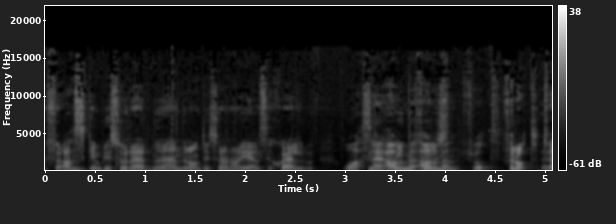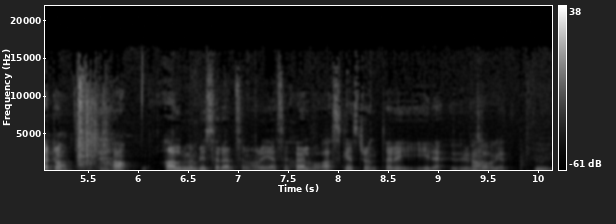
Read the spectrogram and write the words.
För mm. asken blir så rädd när det händer någonting så den har ihjäl sig själv. Och asken Nej, almen, almen förlåt. Förlåt, tvärtom. Ja. Almen blir så rädd så den har ihjäl sig själv och asken struntar i, i det överhuvudtaget. Ja. Mm.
